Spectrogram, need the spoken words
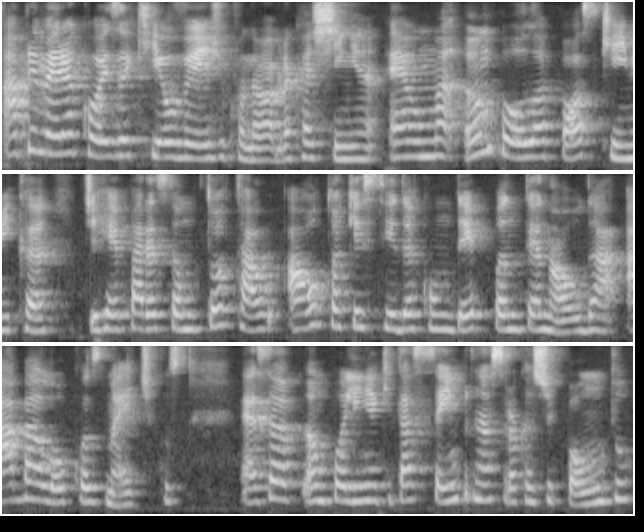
A primeira coisa que eu vejo quando eu abro a caixinha é uma ampola pós-química de reparação total autoaquecida com depantenol da Abalô Cosméticos essa ampolinha aqui tá sempre nas trocas de ponto,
